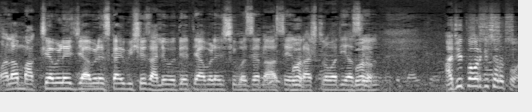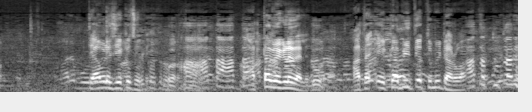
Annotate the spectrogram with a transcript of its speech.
मला मागच्या वेळेस ज्या वेळेस काही विषय झाले होते त्यावेळेस शिवसेना असेल बरं. राष्ट्रवादी असेल. अजित पवार की शरद पवार? त्यावेळेस एकच होते. आता आता आता वेगळे झाले. आता एका बी ते तुम्ही ठरवा. आता तू तरी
